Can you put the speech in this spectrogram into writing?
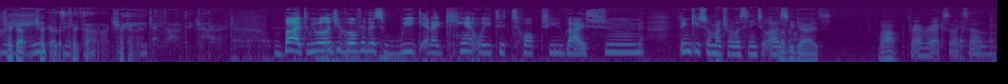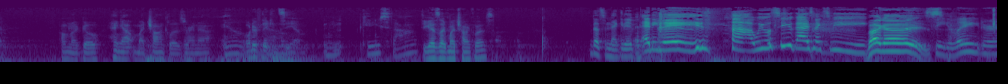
Check I out check out our TikTok. TikTok. Check out our TikTok. Check out our TikTok. But we will let you go for this week, and I can't wait to talk to you guys soon. Thank you so much for listening to us. Love you guys. Wow. Forever XOXO. I'm gonna go hang out in my chanclas right now. Ew. I wonder if they can see him. Mm-hmm. Can you stop? Do you guys like my chanclas? That's a negative. Anyways, we will see you guys next week. Bye, guys. See you later.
